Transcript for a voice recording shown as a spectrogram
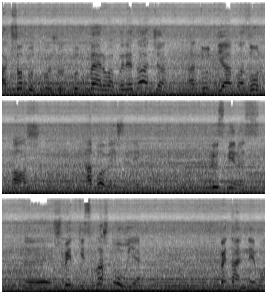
Так, що тут кажу? Тут перша передача, а тут діапазон H, а повишений. Плюс-мінус е, швидкість влаштовує, питань нема.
